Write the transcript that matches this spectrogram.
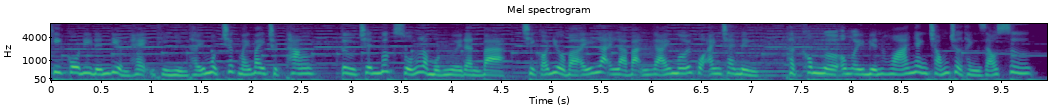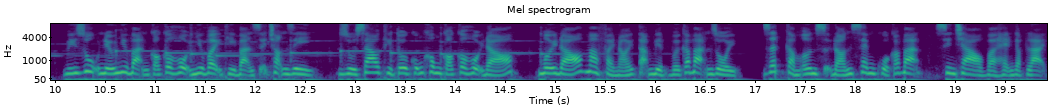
Khi cô đi đến điểm hẹn thì nhìn thấy một chiếc máy bay trực thăng, từ trên bước xuống là một người đàn bà, chỉ có điều bà ấy lại là bạn gái mới của anh trai mình. Thật không ngờ ông ấy biến hóa nhanh chóng trở thành giáo sư. Ví dụ nếu như bạn có cơ hội như vậy thì bạn sẽ chọn gì? Dù sao thì tôi cũng không có cơ hội đó, mới đó mà phải nói tạm biệt với các bạn rồi. Rất cảm ơn sự đón xem của các bạn. Xin chào và hẹn gặp lại.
